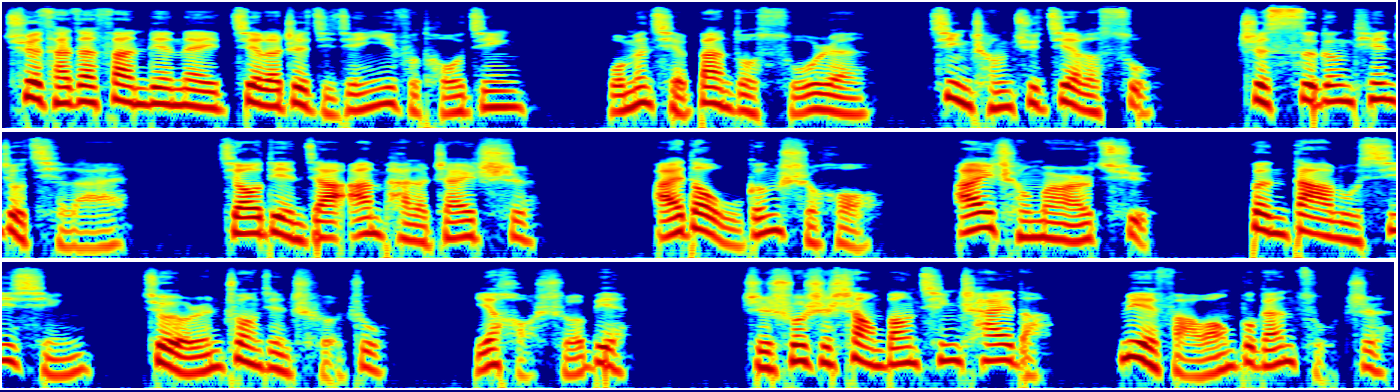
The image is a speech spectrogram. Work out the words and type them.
却才在饭店内借了这几件衣服头巾，我们且扮作俗人进城去借了宿，至四更天就起来，教店家安排了斋吃，挨到五更时候，挨城门而去，奔大路西行，就有人撞见扯住，也好舌辩，只说是上邦钦差的，灭法王不敢阻止，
